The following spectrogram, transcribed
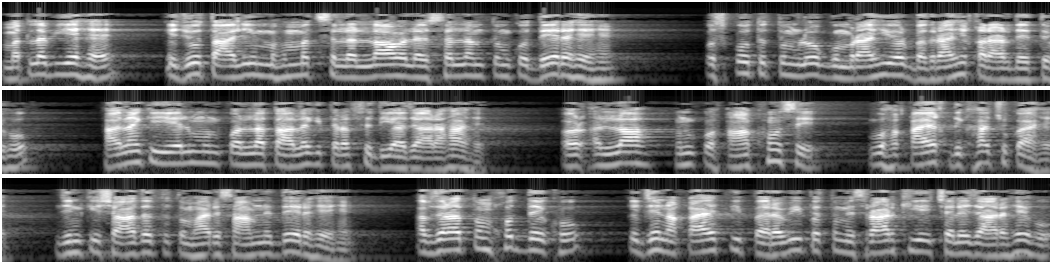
مطلب یہ ہے کہ جو تعلیم محمد صلی اللہ علیہ وسلم تم کو دے رہے ہیں، اس کو تو تم لوگ گمراہی اور بدراہی قرار دیتے ہو۔ حالانکہ یہ علم ان کو اللہ تعالی کی طرف سے دیا جا رہا ہے اور اللہ ان کو آنکھوں سے وہ حقائق دکھا چکا ہے جن کی شہادت تمہارے سامنے دے رہے ہیں۔ اب ذرا تم خود دیکھو کہ جن عقائد کی پیروی پہ تم اصرار کیے چلے جا رہے ہو،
